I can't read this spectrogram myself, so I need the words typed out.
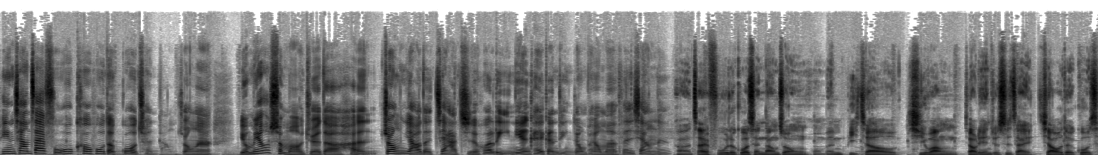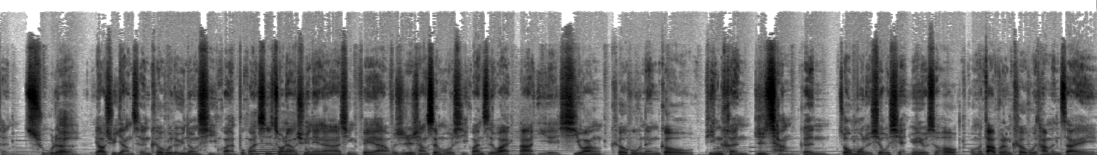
平常在服务客户的过程当中啊，有没有什么觉得很重要的价值或理念可以跟听众朋友们分享呢？啊，在服务的过程当中，我们比较希望教练就是在教的过程，除了要去养成客户的运动习惯，不管是重量训练啊、心肺啊，或是日常生活习惯之外，那也希望客户能够平衡日常跟周末的休闲，因为有时候我们大部分客户他们在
